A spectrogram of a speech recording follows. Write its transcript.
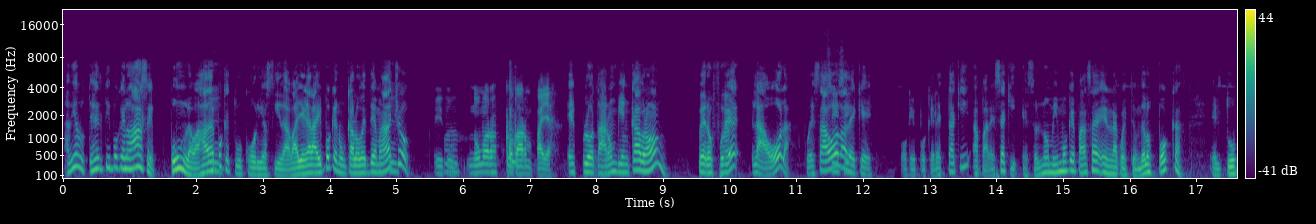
adiós, usted es el tipo que lo hace. Pum, la vas a dar Mm. porque tu curiosidad va a llegar ahí porque nunca lo ves de macho Y tus Ah. números explotaron para allá. explotaron bien cabrón. Pero fue la ola, fue esa ola sí. de que, ok, porque él está aquí, aparece aquí. Eso es lo mismo que pasa en la cuestión de los podcasts. El tú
